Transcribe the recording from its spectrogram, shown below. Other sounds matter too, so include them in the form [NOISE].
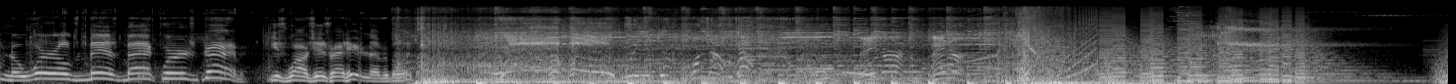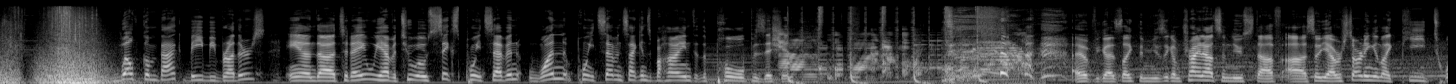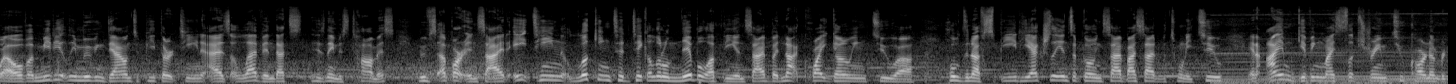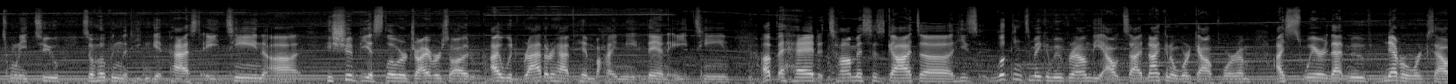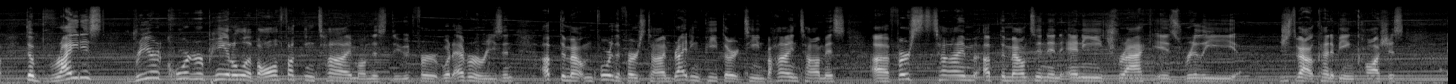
I'm the world's best backwards driver. You just watch this right here, lover boy. What are you doing? Watch out, look out! Vader! Vader! Welcome back, baby brothers. And uh, today we have a 206.7, 1.7 seconds behind the pole position. [LAUGHS] I hope you guys like the music. I'm trying out some new stuff. Uh, so yeah, we're starting in like P12, immediately moving down to P13 as 11, that's his name is Thomas, moves up our inside. 18 looking to take a little nibble up the inside, but not quite going to uh, hold enough speed. He actually ends up going side by side with 22, and I am giving my slipstream to car number 22, so hoping that he can get past 18. Uh, he should be a slower driver, so I would, I would rather have him behind me than 18. Up ahead, Thomas has got, uh, he's looking to make a move around the outside, not going to work out for him. I swear that move never works out. The brightest rear quarter panel of all fucking time on this dude for whatever reason. Up the mountain for the first time, riding P13 behind Thomas. Uh, first time up the mountain in any track is really just about kind of being cautious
